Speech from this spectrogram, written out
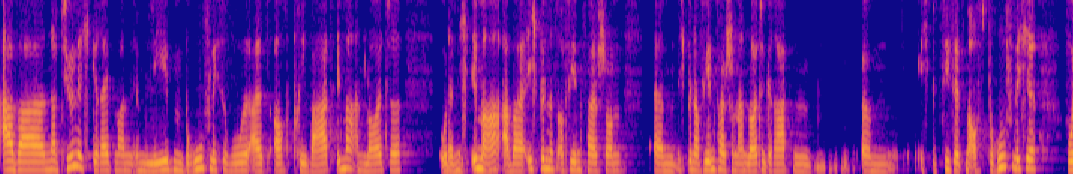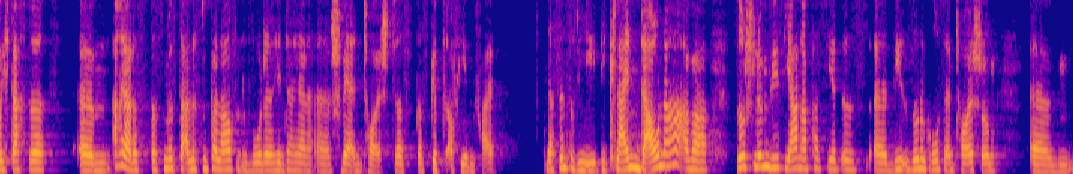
Aber natürlich gerät man im Leben, beruflich sowohl als auch privat, immer an Leute, oder nicht immer, aber ich bin es auf jeden Fall schon, ähm, ich bin auf jeden Fall schon an Leute geraten, ähm, ich beziehe es jetzt mal aufs Berufliche, wo ich dachte, ähm, ach ja, das, das müsste alles super laufen und wurde hinterher äh, schwer enttäuscht. Das, das gibt es auf jeden Fall. Das sind so die, die kleinen Downer, aber so schlimm, wie es Jana passiert ist, äh, die, so eine große Enttäuschung, ähm,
